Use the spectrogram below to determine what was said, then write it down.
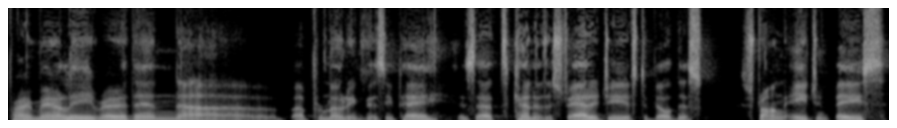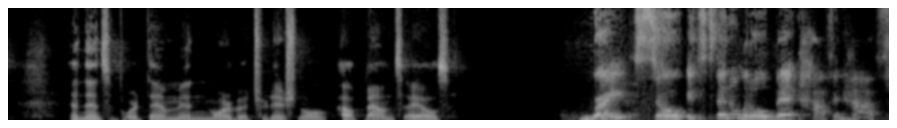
primarily rather than uh, uh, promoting VizyPay? Is that kind of the strategy is to build this strong agent base and then support them in more of a traditional outbound sales? Right. So it's been a little bit half and half.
